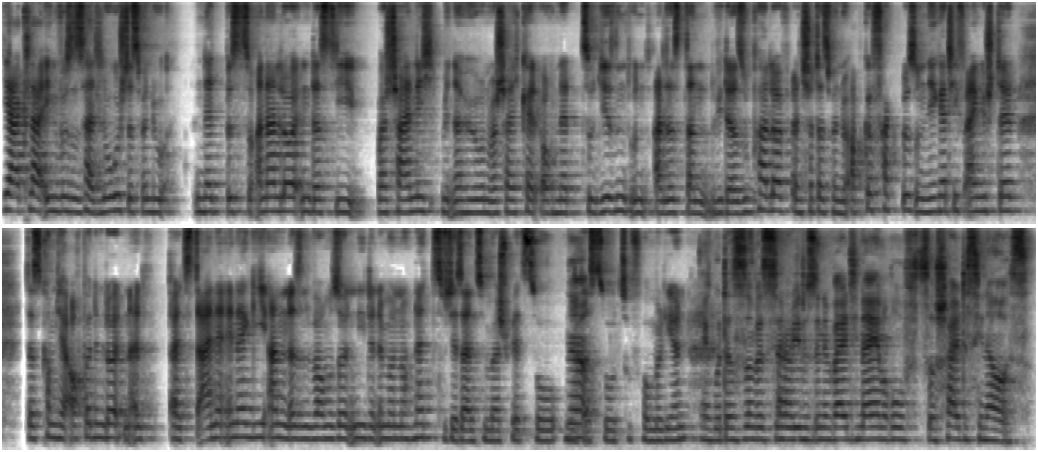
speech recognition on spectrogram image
ja, klar, irgendwo ist es halt logisch, dass wenn du nett bist zu anderen Leuten, dass die wahrscheinlich mit einer höheren Wahrscheinlichkeit auch nett zu dir sind und alles dann wieder super läuft, anstatt dass wenn du abgefuckt bist und negativ eingestellt. Das kommt ja auch bei den Leuten als, als deine Energie an. Also warum sollten die dann immer noch nett zu dir sein, zum Beispiel jetzt so, um ja. das so zu formulieren. Ja gut, das ist so ein bisschen, ähm, wie du es in den Wald hineinrufst, so schalt es hinaus.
